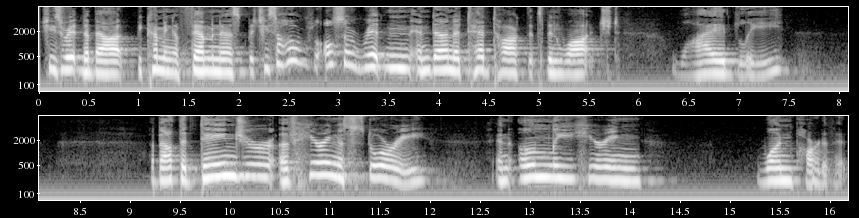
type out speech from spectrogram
She's written about becoming a feminist, but she's also written and done a TED talk that's been watched widely about the danger of hearing a story and only hearing one part of it.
